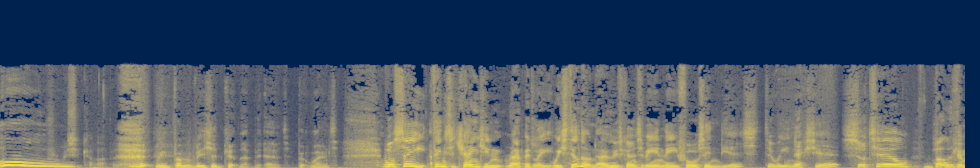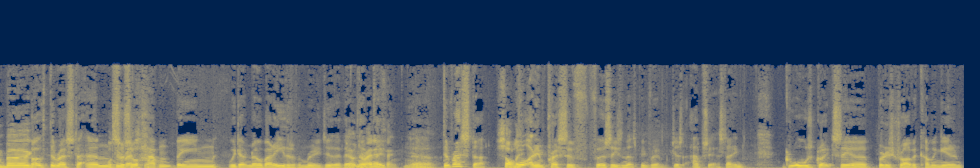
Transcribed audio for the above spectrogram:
Ooh. probably should cut that bit. We probably should cut that bit out, but won't. We'll see. Things are changing rapidly. We still don't know who's going to be in the Force Indias. Do we next year? Sutil, Both, Hulkenberg. both Di Resta and Or De Sutil Resta. haven't been. We don't know about either of them, really, do they? They- Don't know they- they- anything, yeah. the Resta, Solid. What an impressive first season that's been for him. Just absolutely outstanding. Always great to see a British driver coming in and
